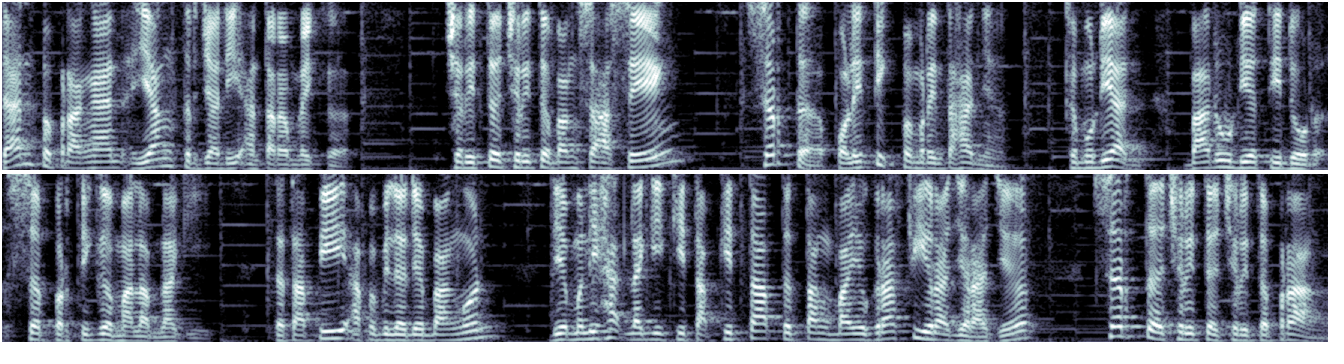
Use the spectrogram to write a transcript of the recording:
dan peperangan yang terjadi antara mereka cerita-cerita bangsa asing serta politik pemerintahannya. Kemudian baru dia tidur sepertiga malam lagi. Tetapi apabila dia bangun, dia melihat lagi kitab-kitab tentang biografi raja-raja serta cerita-cerita perang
